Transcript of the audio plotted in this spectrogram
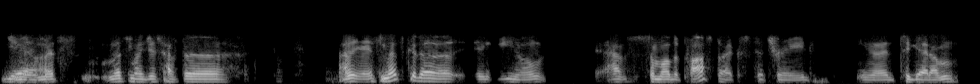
Yeah. Mets Mets might just have to. I mean, if Mets could, uh, you know, have some other prospects to trade, you know, to get them,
